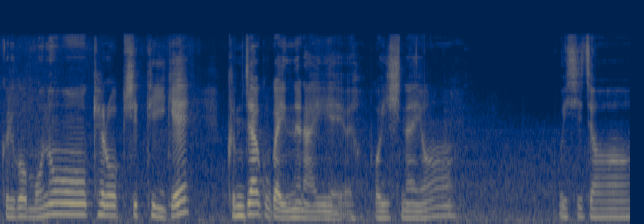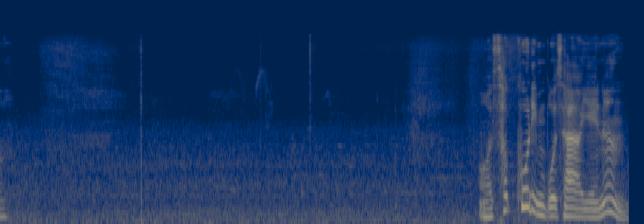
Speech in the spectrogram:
그리고 모노케롭시티 이게 금자구가 있는 아이예요. 보이시나요? 보이시죠? 어, 석굴인보사에는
